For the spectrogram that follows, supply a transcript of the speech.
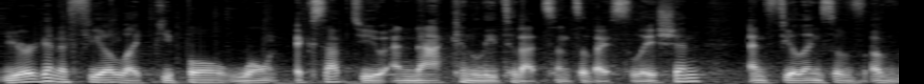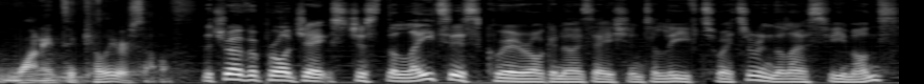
you're going to feel like people won't accept you, and that can lead to that sense of isolation and feelings of, of wanting to kill yourself. The Trevor Project's just the latest queer organisation to leave Twitter in the last few months.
